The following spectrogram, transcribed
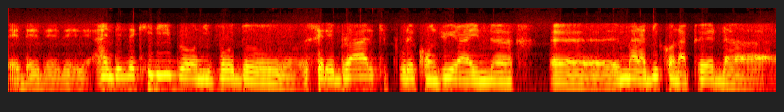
un déséquilibre au niveau de, cérébral qui pourrait conduire à une, euh, maladie qu'on appelle la,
